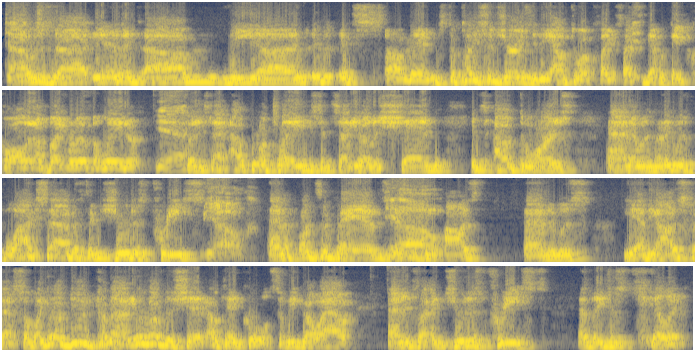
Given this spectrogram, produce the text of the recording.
Down I in- was uh, it, um, the uh, it, it's oh man, it's the place in Jersey, the outdoor place. I forget what they call it. I might remember later. Yeah. but it's that outdoor place. It's uh, you know the shed. It's outdoors, and it was I think it was Black Sabbath and Judas Priest Yo, and a bunch of bands. Yo. And it was the Oz, and it was yeah the Ozzfest. So I'm like, yo, dude, come out, you'll love this shit. Okay, cool. So we go out, and it's like Judas Priest, and they just kill it.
